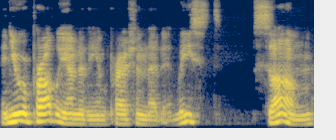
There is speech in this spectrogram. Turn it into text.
And you were probably under the impression that at least some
